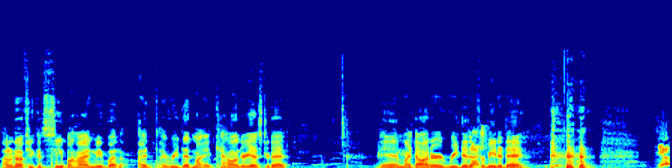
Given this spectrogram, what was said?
I don't know if you could see behind me, but I, I redid my calendar yesterday, and my daughter redid it for me today. Yeah.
